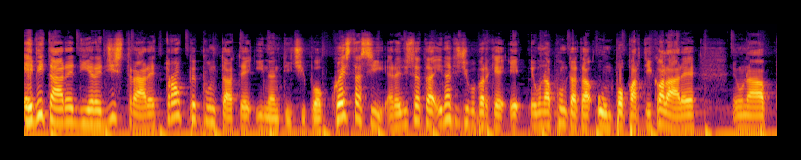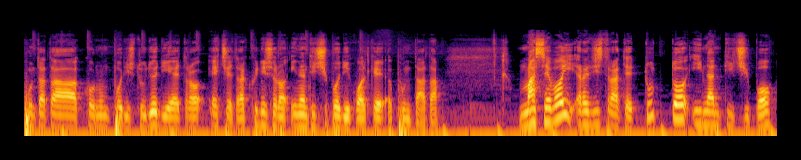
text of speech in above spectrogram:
evitare di registrare troppe puntate in anticipo. Questa sì, è registrata in anticipo perché è una puntata un po' particolare, è una puntata con un po' di studio dietro, eccetera, quindi sono in anticipo di qualche puntata. Ma se voi registrate tutto in anticipo,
